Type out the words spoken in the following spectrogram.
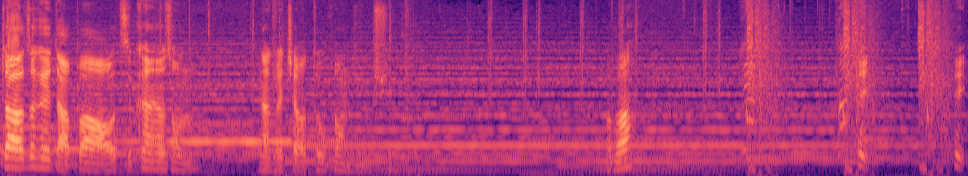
对啊，这可以打爆，我只看要从哪个角度放进去。好吧。嘿，嘿，嘿。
